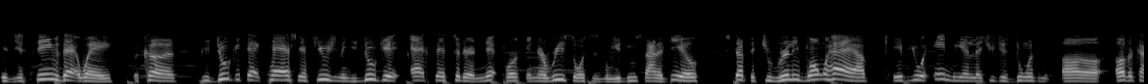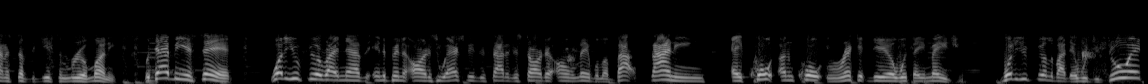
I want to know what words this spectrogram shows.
It, just seems that way because you do get that cash infusion and you do get access to their network and their resources when you do sign a deal. Stuff that you really won't have if you're an indie unless you're just doing some uh, other kind of stuff to get some real money. With that being said, What do you feel right now as an independent artist who actually decided to start their own label about signing a quote unquote record deal with a major? What do you feel about that? Would you do it?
